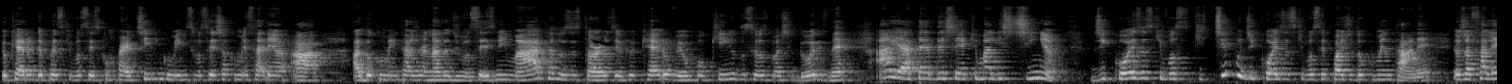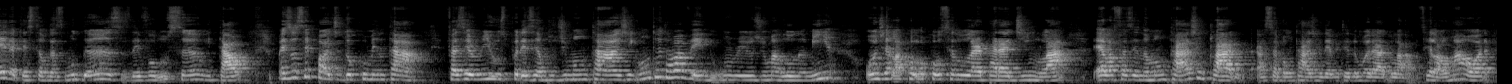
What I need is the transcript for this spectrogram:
Eu quero depois que vocês compartilhem comigo, se vocês já começarem a, a documentar a jornada de vocês, me marca nos stories, eu quero ver um pouquinho dos seus bastidores, né? Ah, e até deixei aqui uma listinha de coisas que você, que tipo de coisas que você pode documentar, né? Eu já falei da questão das mudanças, da evolução e tal, mas você pode documentar, fazer reels, por exemplo, de montagem. Ontem eu tava vendo um reels de uma aluna minha, onde ela colocou o celular paradinho lá, ela fazendo a montagem, claro, essa montagem deve ter demorado lá, sei lá, uma hora,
